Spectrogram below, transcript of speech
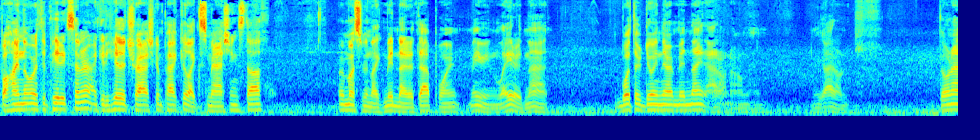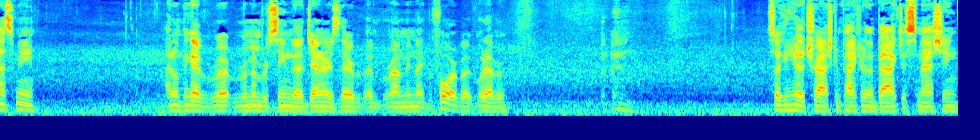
behind the orthopedic center. I could hear the trash compactor like smashing stuff. It must have been like midnight at that point, maybe even later than that. What they're doing there at midnight, I don't know, man. I don't. Don't ask me. I don't think I re- remember seeing the janitors there around midnight before, but whatever. so I can hear the trash compactor in the back just smashing.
